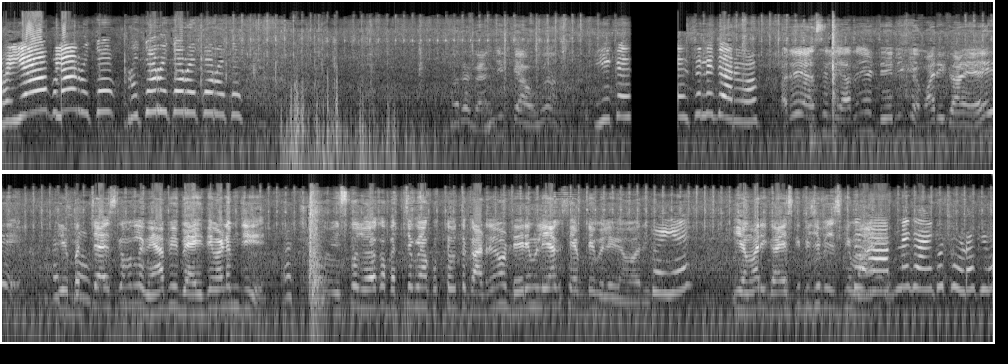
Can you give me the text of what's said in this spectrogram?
भैया भैया रुको रुको रुको रुको रुको। अरे बहन जी क्या हो गया ये कैसे ले जा रहे हो आप? अरे ऐसे ले जा रहे हैं डेयरी की हमारी गाय है ये। ये अच्छा। बच्चा इसका मतलब यहाँ पे ब्याई थी मैडम जी। अच्छा। तो इसको जो है कि बच्चे को यहाँ कुत्ते उत्ते काट रहे हैं और डेयरी में ले जाकर सेफ्टी मिलेगी हमारी। तो ये? ये हमारी गाय इसके पीछे इसकी तो माँ आपने गाय को छोड़ा क्यों?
